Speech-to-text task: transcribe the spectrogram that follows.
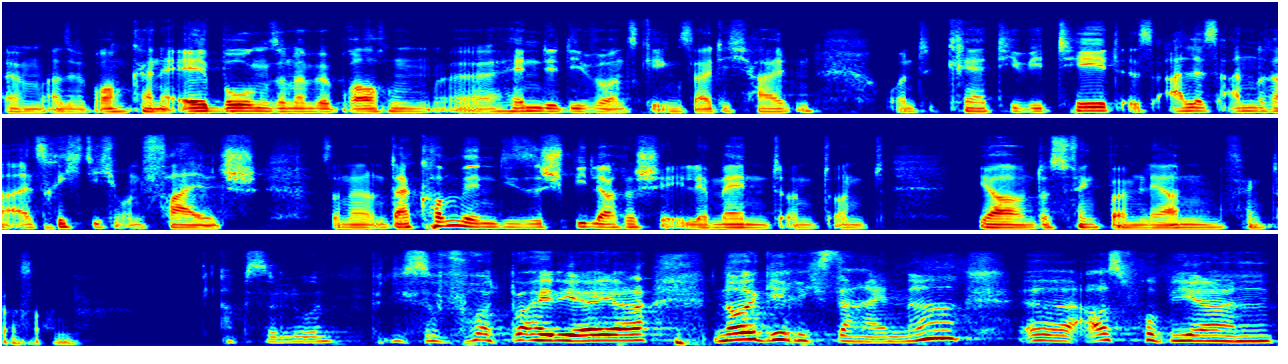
Ähm, also wir brauchen keine Ellbogen, sondern wir brauchen äh, Hände, die wir uns gegenseitig halten. Und Kreativität ist alles andere als richtig und falsch, sondern und da kommen wir in dieses spielerische Element und, und ja, und das fängt beim Lernen, fängt das an. Absolut, bin ich sofort bei dir, ja. Neugierig sein, ne? Äh, ausprobieren,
